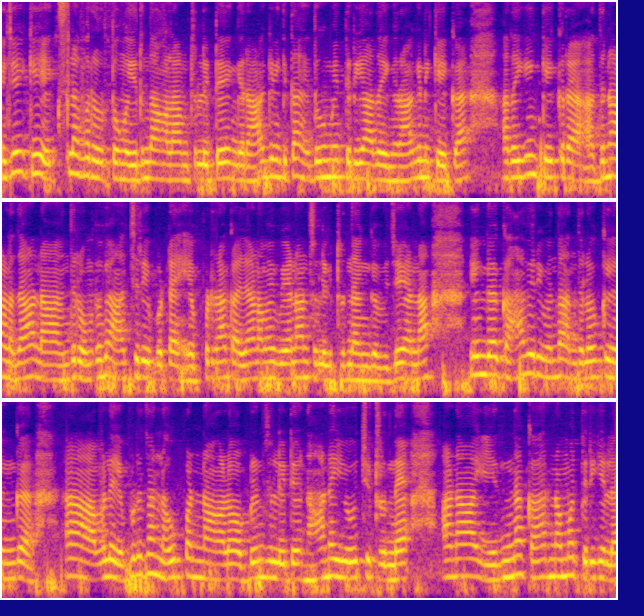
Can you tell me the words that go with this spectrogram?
விஜய்க்கு எக்ஸ் லவர் ஒருத்தவங்க இருந்தாங்களான்னு சொல்லிட்டு இங்கே ராகினிக்கு தான் எதுவுமே தெரியாது எங்கள் ராகினி கேட்க. அதையும் கேட்குற. அதனால தான் நான் வந்து ரொம்பவே ஆச்சரியப்பட்டேன். எப்படிடா கல்யாணமே வேணான்னு சொல்லிக்கிட்டு இருந்தேன் இங்கே விஜய் அண்ணா. எங்கள் காவேரி வந்து அந்தளவுக்கு எங்கே? அவளை எப்படி தான் லவ் பண்ணாங்களோ அப்படின்னு சொல்லிட்டு நானே யோசிச்சுட்டு இருந்தேன். ஆனால் என்ன காரணமோ தெரியல.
